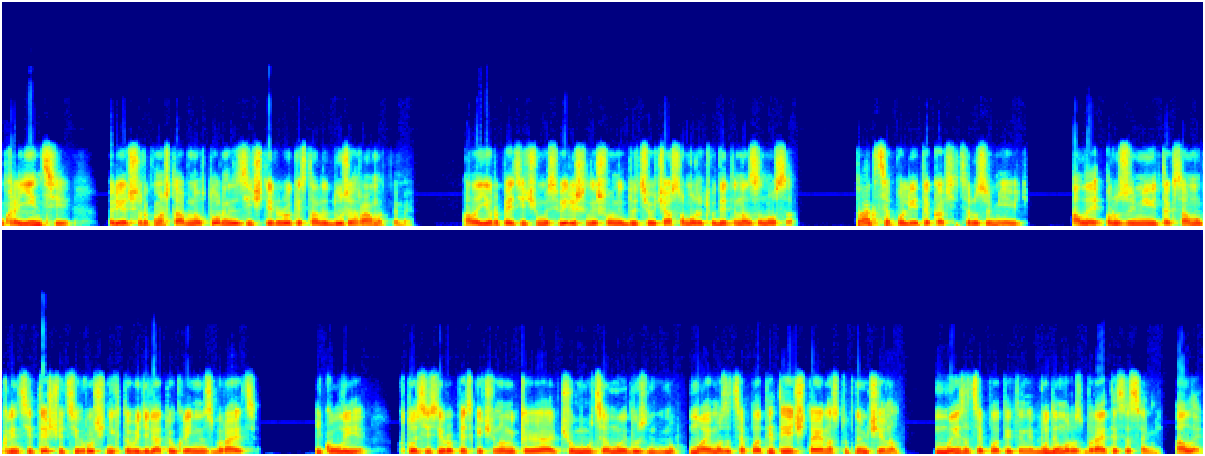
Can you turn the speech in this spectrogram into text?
Українці в період широкомасштабного вторгнення за ці 4 роки стали дуже грамотними. Але європейці чомусь вирішили, що вони до цього часу можуть водити нас за носа. Так, це політика, всі це розуміють. Але розуміють так само українці те, що ці гроші ніхто виділяти Україні не збирається. І коли хтось із європейських чиновників каже, чому це ми маємо за це платити, я читаю наступним чином: ми за це платити не будемо, розбирайтеся самі. Але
